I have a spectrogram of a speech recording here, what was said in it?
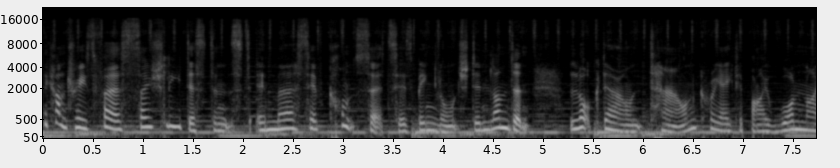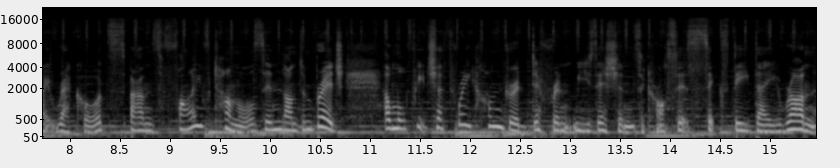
The country's first socially distanced immersive concert is being launched in London. Lockdown Town, created by One Night Records, spans five tunnels in London Bridge and will feature 300 different musicians across its 60 day run.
